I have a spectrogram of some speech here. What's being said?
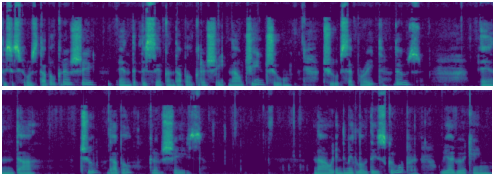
This is first double crochet and the second double crochet. Now chain two to separate those. And uh, two double crochets. Now in the middle of this group we are working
